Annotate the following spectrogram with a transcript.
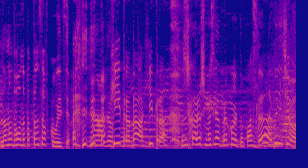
Нам надо было на подтанцовку выйти. Хитро, да, хитро. Слушай, хорошие мысли приходят, опасно. Да, ну ничего.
